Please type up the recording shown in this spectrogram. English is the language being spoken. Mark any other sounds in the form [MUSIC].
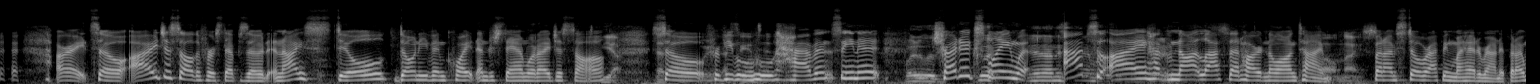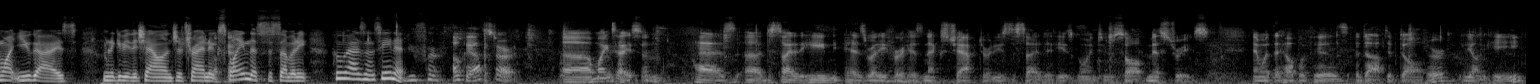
[LAUGHS] All right, so I just saw the first episode, and I still don't even quite understand what I just saw. Yeah, So for people who haven't seen it, it try to good. explain what. I Absolutely, I have good, not yes. laughed that hard in a long time. Oh, nice. But I'm still wrapping my head around it. But I want you guys. I'm going to give you the challenge of trying to explain this to somebody who hasn't seen it. You first. Okay, I'll start. Uh, Mike Tyson has uh, decided that he is ready for his next chapter, and he's decided that he's going to solve mysteries. And with the help of his adoptive daughter, Yung Hee,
